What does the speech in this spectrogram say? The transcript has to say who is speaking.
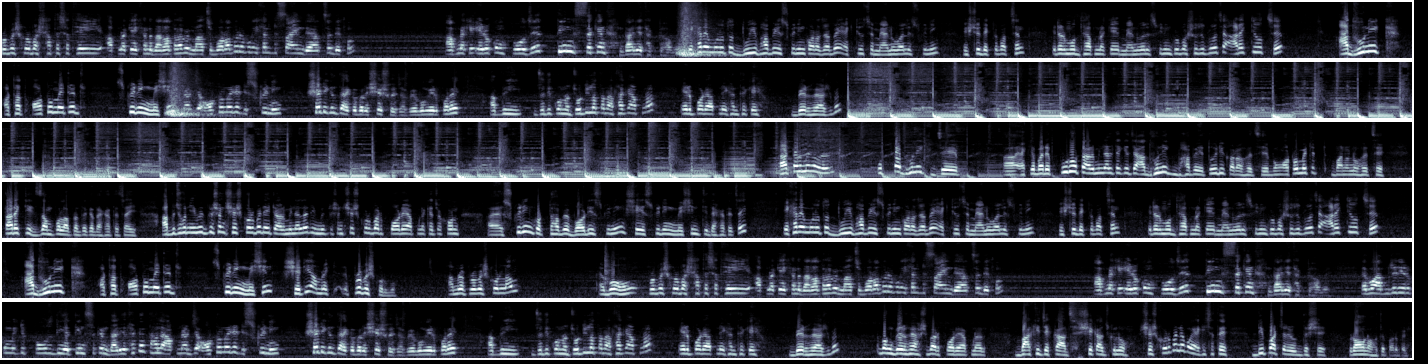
Speaker 1: প্রবেশ করবার সাথে সাথেই আপনাকে এখানে দাঁড়াতে হবে মাছ বরাবর এবং এখানে একটা সাইন দেওয়া আছে, দেখুন। আপনাকে এরকম পোজে তিন সেকেন্ড দাঁড়িয়ে থাকতে হবে। এখানে মূলত দুইভাবে স্ক্রিনিং করা যাবে, একটি হচ্ছে ম্যানুয়াল স্ক্রিনিং নিশ্চয়ই দেখতে পাচ্ছেন। এটার মধ্যে আপনাকে ম্যানুয়াল স্ক্রিনিং করবার সুযোগ রয়েছে। আরেকটি হচ্ছে আধুনিক, অর্থাৎ অটোমেটেড স্ক্রিনিং মেশিন যার যে অটোমেটেড স্ক্রিনিং সেটি কিন্তু একেবারে শেষ হয়ে যাবে এবং এরপরে আপনি যদি কোনো জটিলতা না থাকে আপনার, এরপরে আপনি এখান থেকে বের হয়ে আসবেন। আর টার্মিনালের অত্যাধুনিক যে একেবারে পুরো টার্মিনালটাকে যে আধুনিকভাবে তৈরি করা হয়েছে এবং অটোমেটেড বানানো হয়েছে, তার একটি এক্সাম্পল আপনাদেরকে দেখাতে চাই। আপনি যখন ইমিগ্রেশন শেষ করবেন, এই টার্মিনালের ইমিগ্রেশন শেষ করবার পরে আপনাকে যখন স্ক্রিনিং করতে হবে বডি স্ক্রিনিং সেই স্ক্রিনিং মেশিনটি দেখাতে চাই। এখানে মূলত দুইভাবে স্ক্রিনিং করা যাবে। একটি হচ্ছে ম্যানুয়াল স্ক্রিনিং নিশ্চয়ই দেখতে পাচ্ছেন। এটার মধ্যে আপনাকে ম্যানুয়াল স্ক্রিনিং করবার সুযোগ রয়েছে। আরেকটি হচ্ছে আধুনিক, অর্থাৎ অটোমেটেড স্ক্রিনিং মেশিন সেটি আমরা প্রবেশ করব। আমরা প্রবেশ করলাম এবং প্রবেশ করবার সাথে সাথেই আপনাকে এখানে দাঁড়াতে হবে মাছ বরাবর এবং এখানে একটা সাইন দেওয়া আছে, দেখুন। আপনাকে এরকম পোজে তিন সেকেন্ড দাঁড়িয়ে থাকতে হবে এবং আপনি যদি এরকম একটি পোজ দিয়ে তিন সেকেন্ড দাঁড়িয়ে থাকেন, তাহলে আপনার যে অটোমেটেড স্ক্রিনিং সেটি কিন্তু একেবারে শেষ হয়ে যাবে এবং এরপরে আপনি যদি কোনো জটিলতা না থাকে আপনার, এরপরে আপনি এখান থেকে বের হয়ে আসবেন এবং বের হয়ে আসবার পরে আপনার বাকি যে কাজ, সে কাজগুলো শেষ করবেন এবং একই সাথে ডিপার্চারের উদ্দেশ্যে রওনা হতে পারবেন।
